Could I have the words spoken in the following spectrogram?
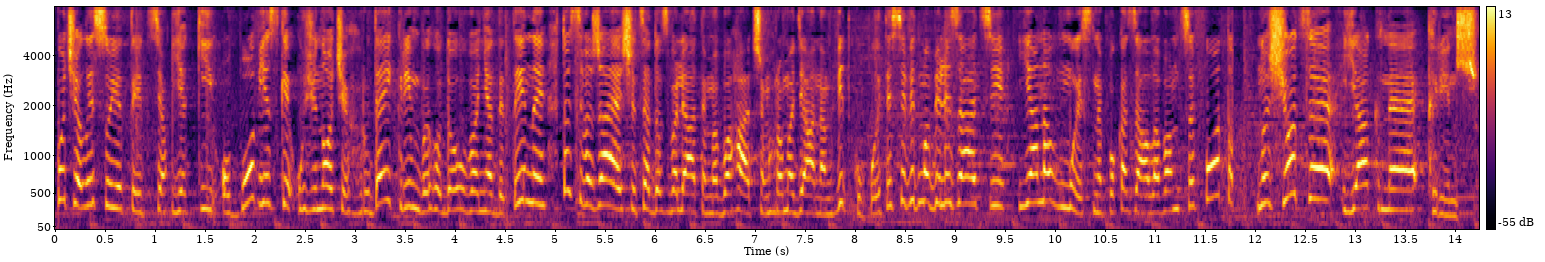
почали суєтитися. Які обов'язки у жіночих грудей, крім вигодовування дитини? Хтось вважає, що це дозволятиме багатшим громадянам відкупитися від мобілізації. Я навмисне показала вам це фото. Ну що це як не крінж?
